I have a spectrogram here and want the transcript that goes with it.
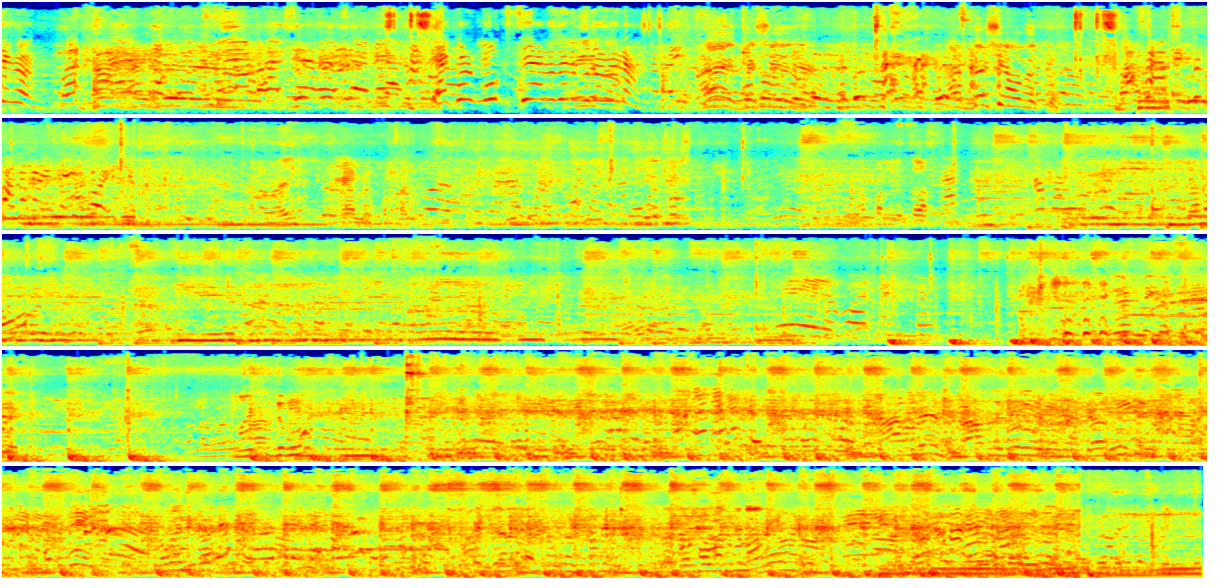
এখন একবার মুখ চেয়ারে ধরে বুঝাবে না। বেশি আর বেশি হবে তো। Mike the mo?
